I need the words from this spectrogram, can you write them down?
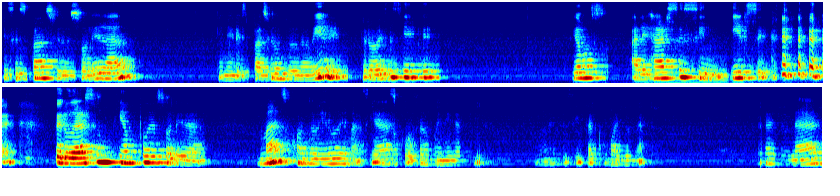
ese espacio de soledad en el espacio donde uno vive, pero a veces sí hay que digamos, alejarse sin irse, pero darse un tiempo de soledad, más cuando ha habido demasiadas cosas muy negativas. Uno necesita como ayunar. ayunar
